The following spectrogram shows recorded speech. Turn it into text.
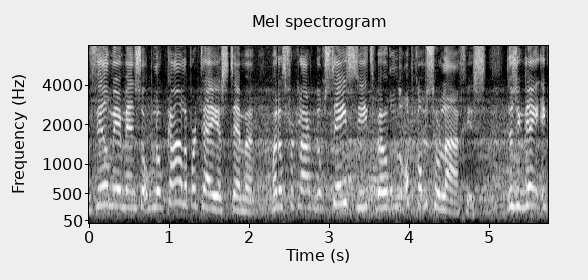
veel meer mensen op lokale partijen stemmen. Maar dat verklaart nog steeds niet waarom de opkomst zo laag is. Dus ik, denk, ik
